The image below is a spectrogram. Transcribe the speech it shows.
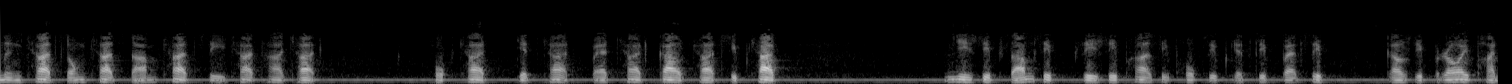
หนึ่งชาติสองชาติสามชาติสี่ชาติห้าชาติหกชาติเจ็ดชาติแปดชาติเก้าชาติสิบชาติยี่สิบสามสิบสี่สิบห้าสิบหกสิบเจ็ดสิบแปดสิบเก้าสิบร้อยพัน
